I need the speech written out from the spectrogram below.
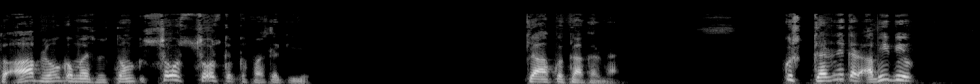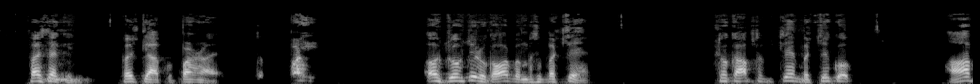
تو آپ لوگوں کو میں سمجھتا ہوں کہ سوچ سوچ کر کے فیصلہ کیجیے۔ کیا آپ کو کیا کرنا ہے؟ کچھ کرنے کر ابھی بھی فیصلہ کیجیے۔ فرض کیا آپ کو پڑھنا ہے تو پڑھیے۔ اور جو جو رکاوٹ بچے ہیں، تو آپ سمجھتے ہیں بچے کو آپ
